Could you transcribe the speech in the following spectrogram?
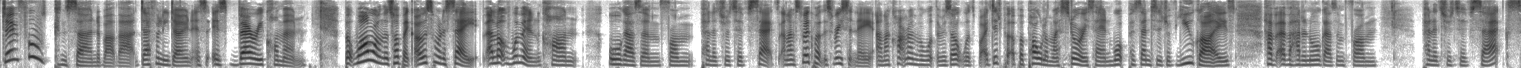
don't feel concerned about that. Definitely don't. It's it's very common. But while we're on the topic, I also want to say a lot of women can't orgasm from penetrative sex. And I've spoke about this recently and I can't remember what the result was, but I did put up a poll on my story saying what percentage of you guys have ever had an orgasm from penetrative sex,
